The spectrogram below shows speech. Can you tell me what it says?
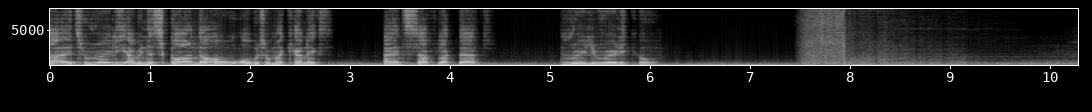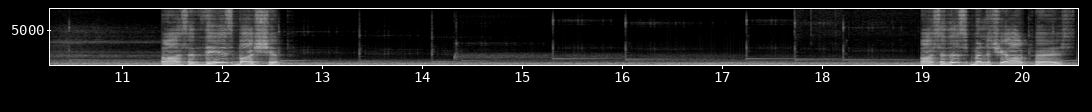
It's really, I mean, it's gone the whole orbital mechanics and stuff like that. Really, really cool. Ah, so there's my ship. Ah, so this military outpost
